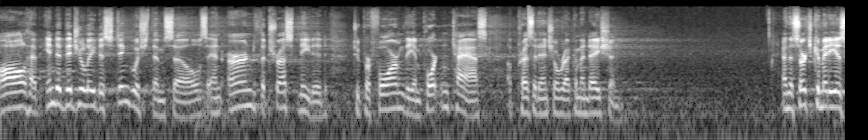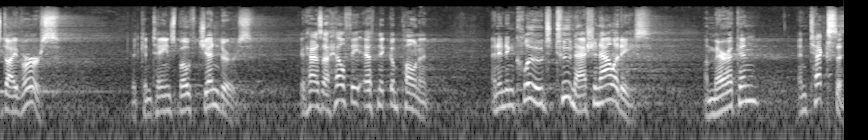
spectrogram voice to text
all have individually distinguished themselves and earned the trust needed to perform the important task of presidential recommendation. And the search committee is diverse. It contains both genders, it has a healthy ethnic component, and it includes two nationalities American and Texan.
